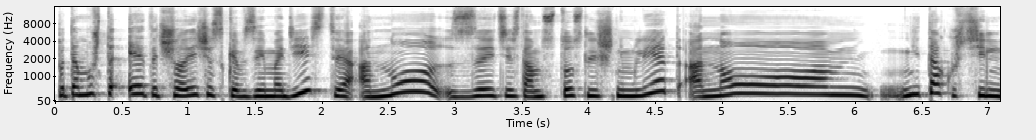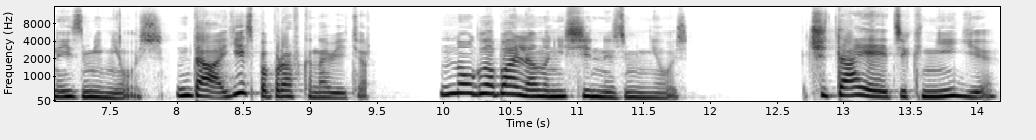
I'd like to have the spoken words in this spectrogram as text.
Потому что это человеческое взаимодействие, оно за эти там сто с лишним лет, оно не так уж сильно изменилось. Да, есть поправка на ветер, но глобально оно не сильно изменилось. Читая эти книги,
